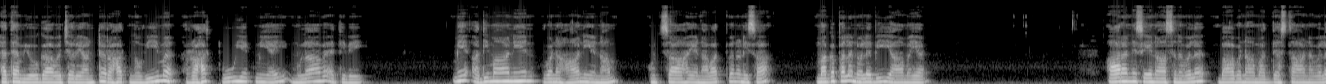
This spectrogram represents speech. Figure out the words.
ඇතම් යෝගාවචරයන්ට රහත් නොවීම රහත් වූයෙක්මියයි මුලාව ඇති වෙයි. මේ අදිමානයෙන් වන හානිය නම් උත්සාහය නවත්වන නිසා මගඵල නොලැබී යාමය. ආරණ්‍ය සේනාසනවල භාවනා මධ්‍යස්ථානවල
